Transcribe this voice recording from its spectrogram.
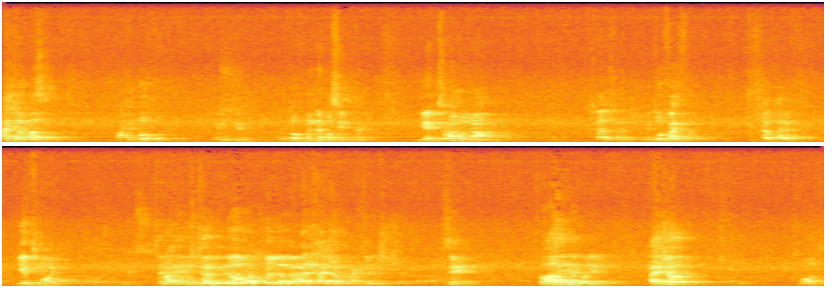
حجر ازرق راح يطوف يمكن يطوف منه بسيط جبت رمل ناعم خلخل يطوف أكثر خلخل أكثر جبت ماي راح يطوف الدوره كله مع الحجر مع كل شيء زين فهذه هي الطريقة حجر water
